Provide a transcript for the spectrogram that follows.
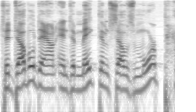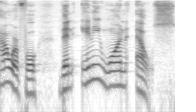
to double down and to make themselves more powerful than anyone else.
